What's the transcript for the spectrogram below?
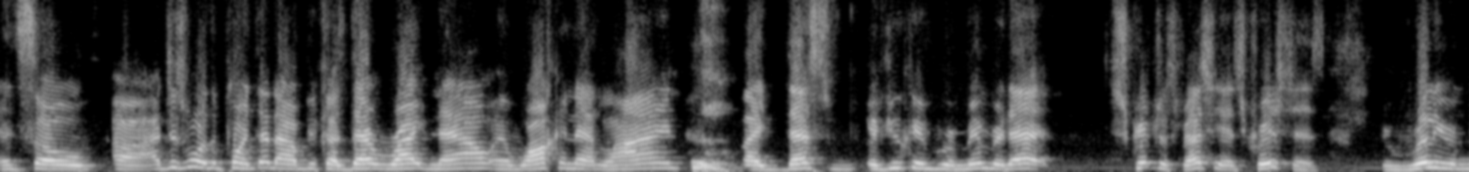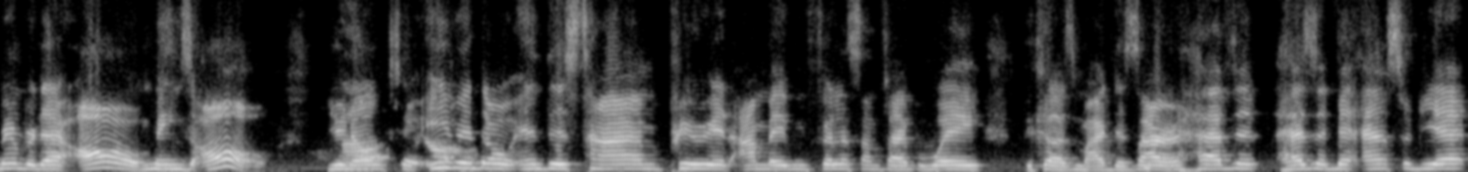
And so uh, I just wanted to point that out because that right now and walking that line, like that's if you can remember that scripture, especially as Christians, really remember that all means all. You know, so even though in this time period I may be feeling some type of way because my desire hasn't hasn't been answered yet,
